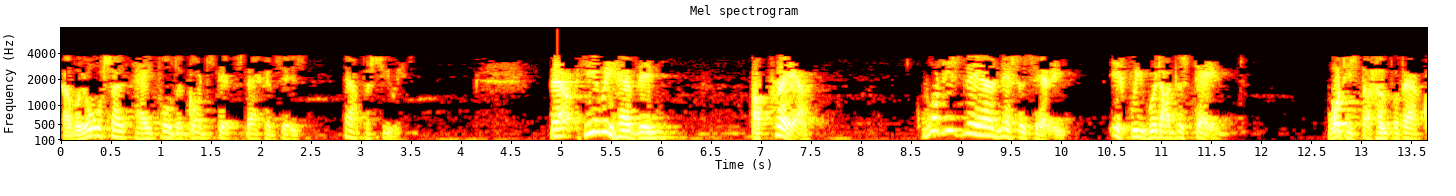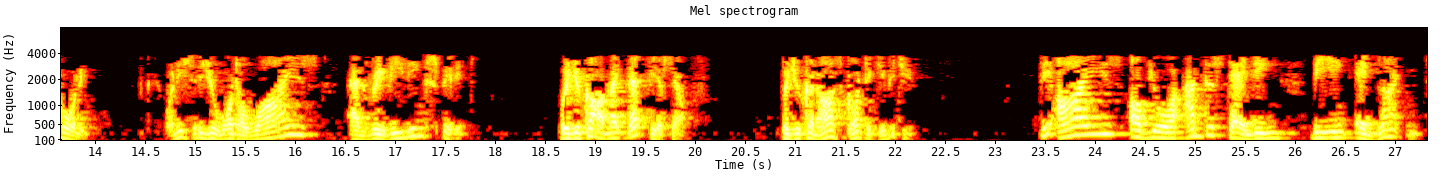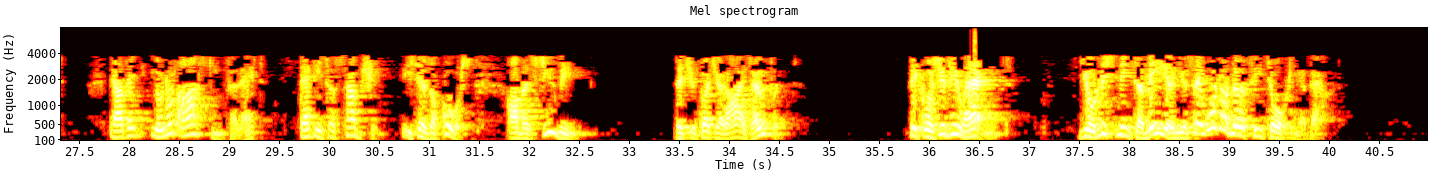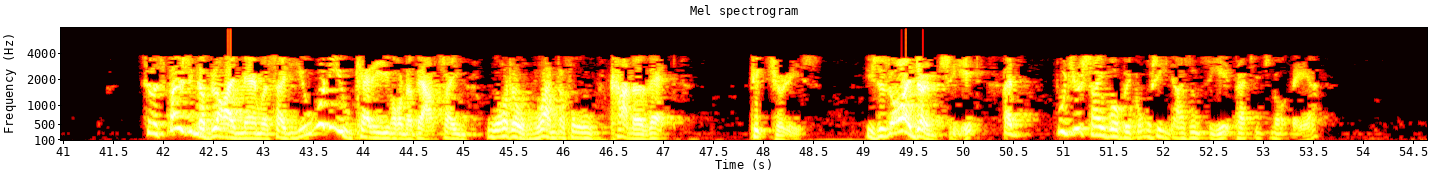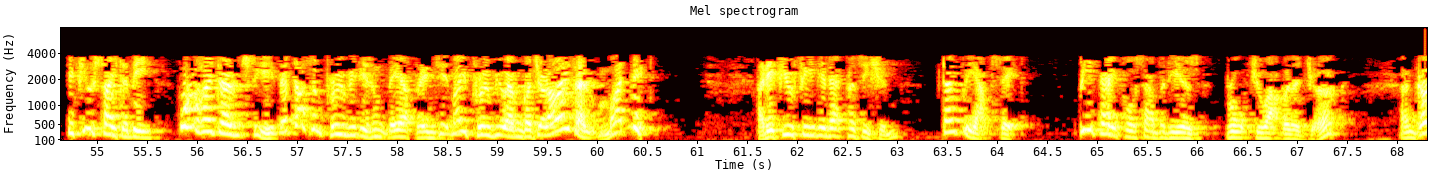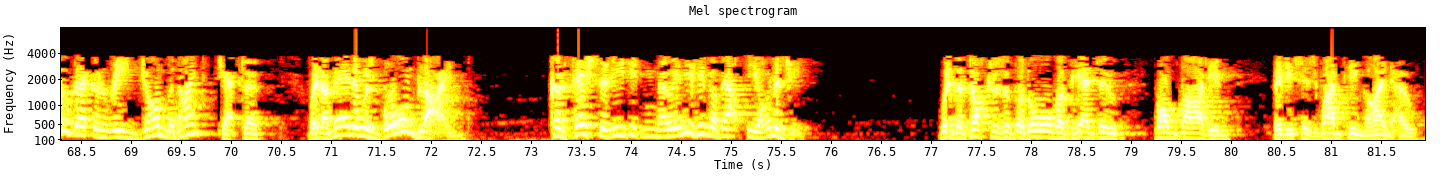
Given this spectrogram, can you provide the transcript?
and we're also thankful that God steps back and says, now pursue it. Now, here we have then a prayer. What is there necessary if we would understand what is the hope of our calling. Well, he says you want a wise and revealing spirit. Well, you can't make that for yourself, but you can ask God to give it you. The eyes of your understanding being enlightened. Now then, you're not asking for that. That is assumption. He says, of course, I'm assuming that you've got your eyes opened. Because if you haven't, you're listening to me and you say, what on earth is he talking about? So supposing a blind man would say to you, what are you carrying on about saying, what a wonderful colour that picture is? He says, I don't see it. And would you say, well, because he doesn't see it, perhaps it's not there? If you say to me, well, I don't see it, that doesn't prove it isn't there, friends. It may prove you haven't got your eyes open, mightn't it? And if you feel in that position, don't be upset. Be thankful somebody has brought you up with a jerk. And go back and read John the ninth chapter when a man who was born blind confessed that he didn't know anything about theology, when the doctors of the law began to bombard him, but he says, one thing I know,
